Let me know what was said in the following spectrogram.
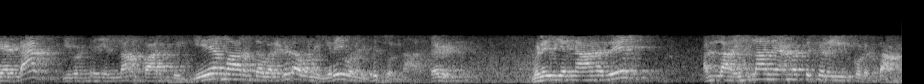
கேட்டால் இவற்றையெல்லாம் பார்த்து ஏமாறந்தவர்கள் அவனை இறைவன் என்று சொன்னார்கள். விளைவு என்னானது? அல்லாஹ் எல்லா நியமத்துக்களையும் கொடுத்தான்.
